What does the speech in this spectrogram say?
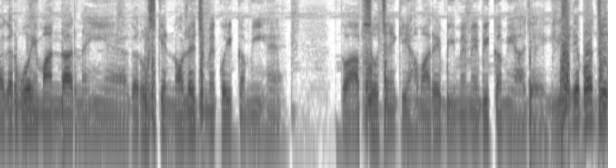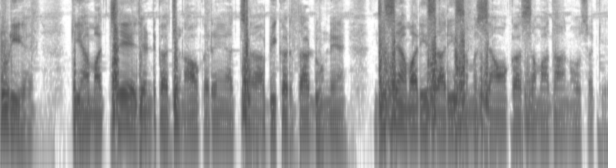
अगर वो ईमानदार नहीं है, अगर उसके नॉलेज में कोई कमी है तो आप सोचें कि हमारे बीमे में भी कमी आ जाएगी। इसलिए बहुत ज़रूरी है। कि हम अच्छे एजेंट का चुनाव करें अच्छा अभिकर्ता ढूंढें, जिससे हमारी सारी समस्याओं का समाधान हो सके।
